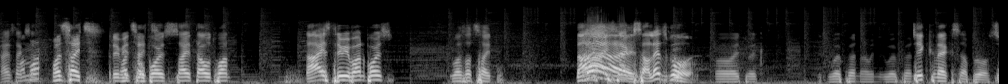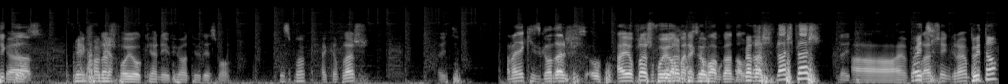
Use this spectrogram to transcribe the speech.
Nice, One more. One side. Three One side. boys. Side out one. Nice, three v one boys. He was outside. Nice, Nice. Nexa, let's go. Oh, wait, wait. Need weapon. I need weapon. Sick Nexa, bro. Sick Yeah. kills. Playing from Flash here. for you, Kenny, if you want to this smoke. The smoke. I can flash. I'm making his Gandalf is up. I have flash for you, I'm gonna come up Gandalf. Gandalf. Flash, flash! Late. Uh, I'm Wait. flashing, Gramp. Do it now.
